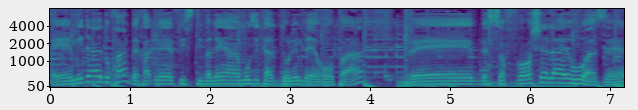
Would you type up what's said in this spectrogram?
העמידה דוכן באחד מפסטיבלי המוזיקה הגדולים באירופה, ובסופו של האירוע הזה,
